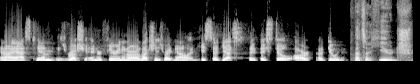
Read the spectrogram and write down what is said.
and I asked him, Is Russia interfering in our elections right now? And he said, Yes, they, they still are uh, doing it. That's a huge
